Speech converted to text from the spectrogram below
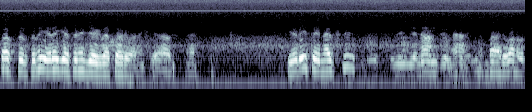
Saz sırtını yere getirecek de pehlivan işte. Öyleyse nefsi yenen heh, pehlivan odur.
